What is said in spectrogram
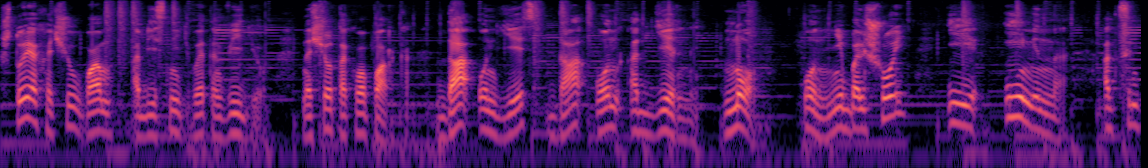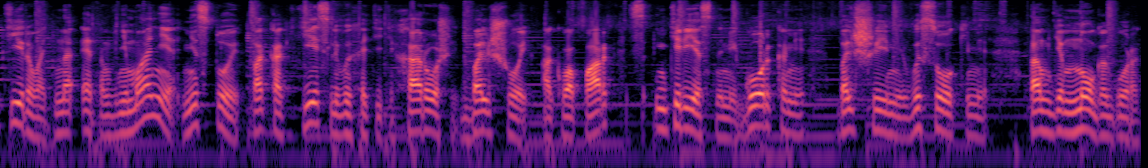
что я хочу вам объяснить в этом видео насчет аквапарка. Да, он есть, да, он отдельный, но он небольшой и именно акцентировать на этом внимание не стоит, так как если вы хотите хороший большой аквапарк с интересными горками, большими, высокими, там где много горок,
